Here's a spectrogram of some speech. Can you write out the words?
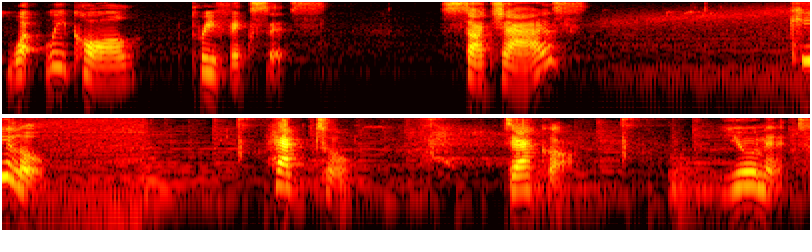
what we call prefixes, such as kilo, hecto, deca, unit,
